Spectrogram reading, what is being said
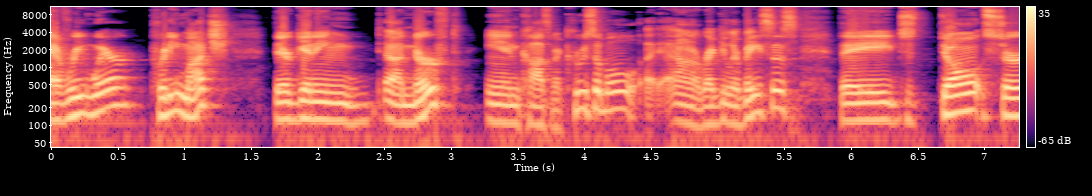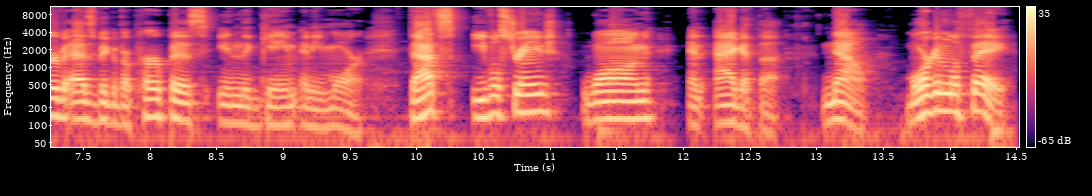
everywhere, pretty much. They're getting uh, nerfed in Cosmic Crucible uh, on a regular basis. They just don't serve as big of a purpose in the game anymore. That's Evil Strange, Wong, and Agatha. Now, Morgan Le Fay,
